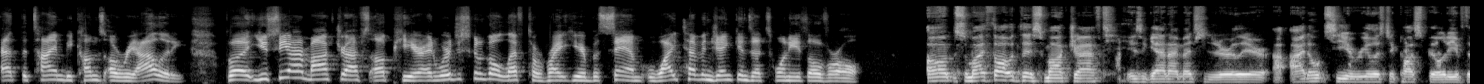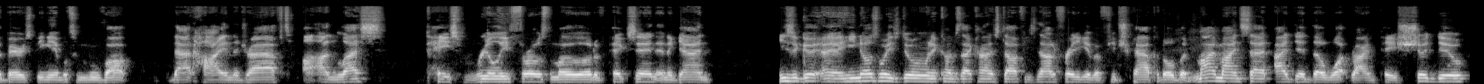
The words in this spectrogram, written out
at the time becomes a reality. But you see our mock drafts up here, and we're just going to go left to right here. But Sam, why Teven Jenkins at 20th overall? Um, so my thought with this mock draft is again, I mentioned it earlier. I, I don't see a realistic possibility of the Bears being able to move up that high in the draft uh, unless Pace really throws the motherload of picks in. And again, he's a good. Uh, he knows what he's doing when it comes to that kind of stuff. He's not afraid to give up future capital. But my mindset, I did the what Ryan Pace should do.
